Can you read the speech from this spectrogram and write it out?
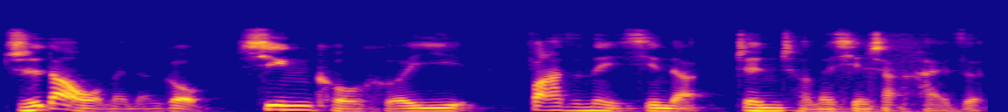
直到我们能够心口合一，发自内心的真诚的欣赏孩子。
